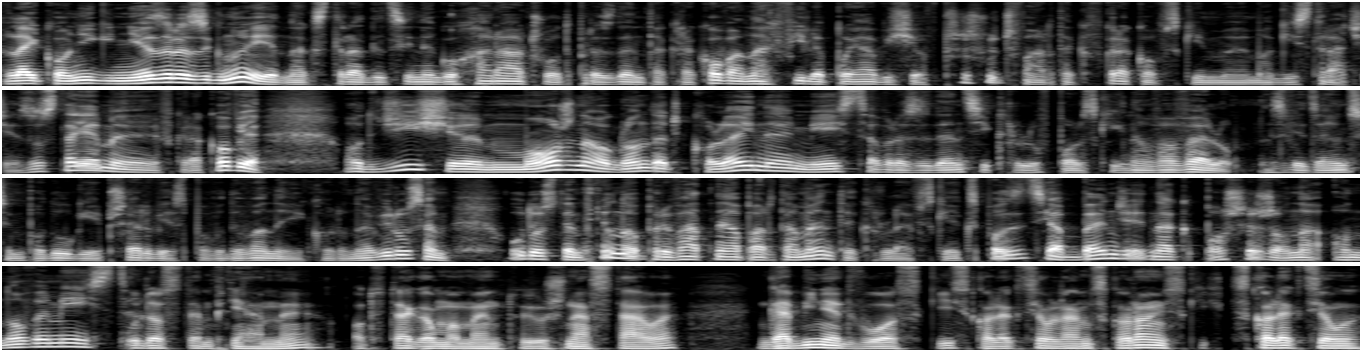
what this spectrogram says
Lajkonik nie zrezygnuje jednak z tradycyjnego haraczu od prezydenta Krakowa. Na chwilę pojawi się w przyszły czwartek w krakowskim magistracie. Zostajemy w Krakowie. Od dziś można oglądać kolejne miejsca w rezydencji Królów Polskich na Wawelu. Zwiedzającym po długiej przerwie spowodowanej koronawirusem udostępniono prywatne apartamenty królewskie. Ekspozycja będzie jednak poszerzona o nowe miejsca. Udostępniamy od tego momentu już na stałe gabinet włoski z kolekcją lamskorońskich, z kolekcją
